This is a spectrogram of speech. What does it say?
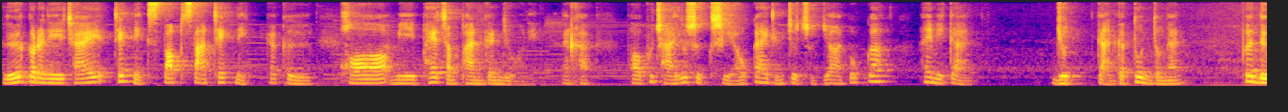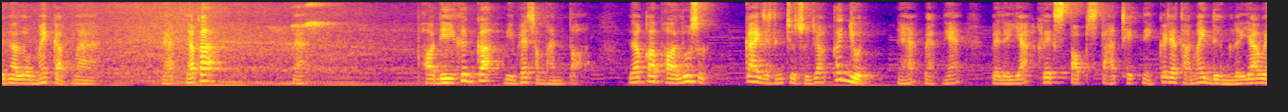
หรือกรณีใช้เทคนิค stop start technique ก็คือ พอมีเพศสัมพันธ์กันอยู่เนี่ยนะครับ พอผู้ชายรู้สึกเสียวใกล้ถึงจุดสุดยอดปุ๊บก็ให้มีการหยุดการกระตุ้นตรงนั้น เพื่อดึงอารมณ์ให้กลับมานะแล้วก็นะพอดีขึ้นก็มีเพศสัมพันธ์ต่อ แล้วก็พอรู้สึกใกล้จะถึงจุดสุดยอดก็หยุดนะฮะแบบนี้เป็นระยะเรียก stop start technique ก็จะทำให้ดึงระยะเว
